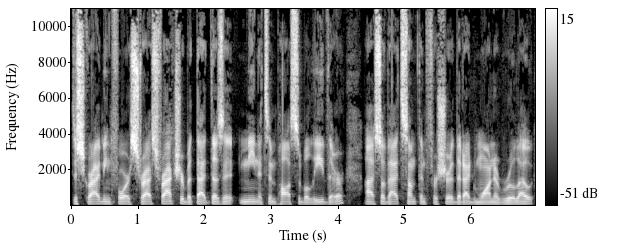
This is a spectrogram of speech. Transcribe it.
describing for a stress fracture, but that doesn't mean it's impossible either. Uh, so that's something for sure that I'd want to rule out.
